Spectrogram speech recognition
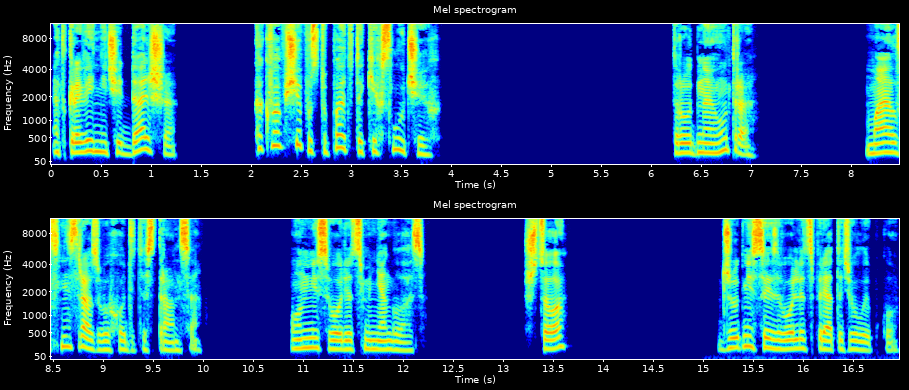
Откровенничать дальше? Как вообще поступают в таких случаях? Трудное утро. Майлз не сразу выходит из транса. Он не сводит с меня глаз. Что? Джуд не соизволит спрятать улыбку.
